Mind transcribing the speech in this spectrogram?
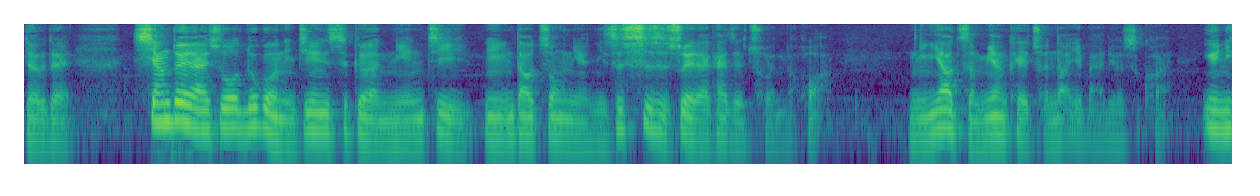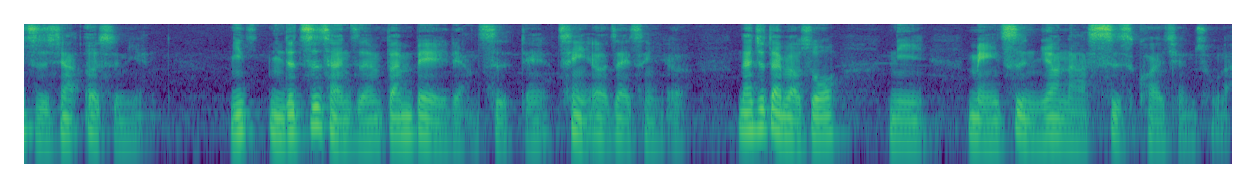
对不对？相对来说，如果你今天是个年纪你已经到中年，你是四十岁才开始存的话，你要怎么样可以存到一百六十块？因为你只剩下二十年，你你的资产只能翻倍两次，等于乘以二再乘以二，那就代表说你每一次你要拿四十块钱出来。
